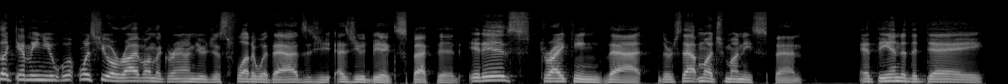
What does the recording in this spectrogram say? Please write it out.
look, I mean, you once you arrive on the ground, you're just flooded with ads as you as you'd be expected. It is striking that there's that much money spent. At the end of the day,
